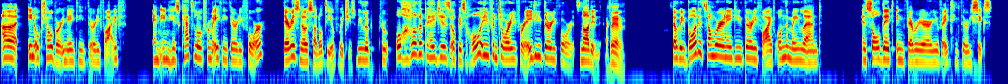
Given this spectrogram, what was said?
uh, in October in 1835. And in his catalog from 1834, there is no subtlety of witches. We looked through all the pages of his whole inventory for 1834. It's not in there. So he bought it somewhere in 1835 on the mainland and sold it in February of 1836.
